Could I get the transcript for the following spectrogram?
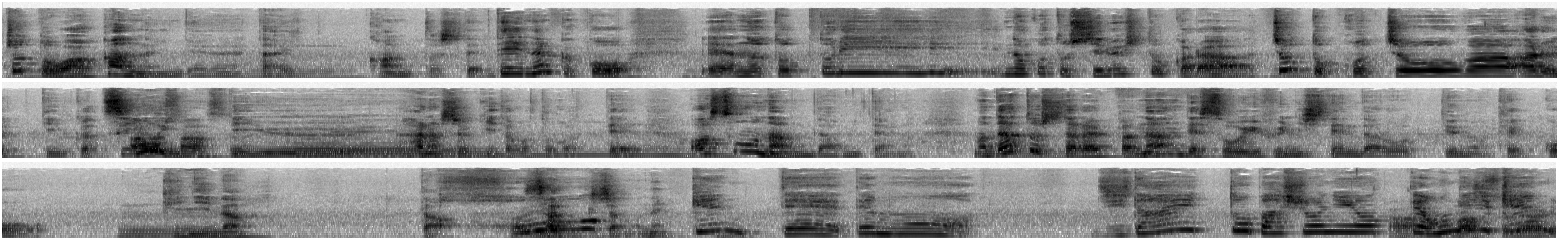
ちょっと分かんないんだよね体感として。でなんかこうえあの鳥取のこと知る人からちょっと誇張があるっていうか強いっていう話を聞いたことがあってうんあそうなんだみたいな、まあ、だとしたらやっぱなんでそういうふうにしてんだろうっていうのは結構うん。気になったうん作者のね。弦ってでも時代と場所によって同じ県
